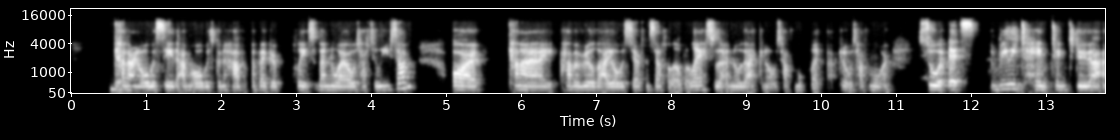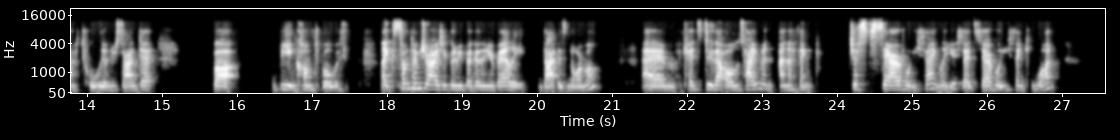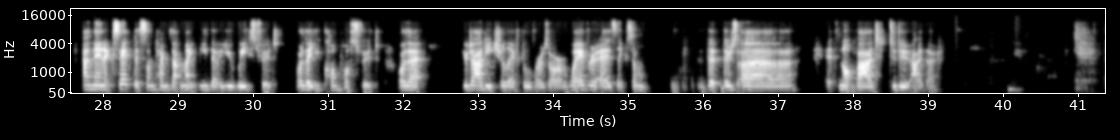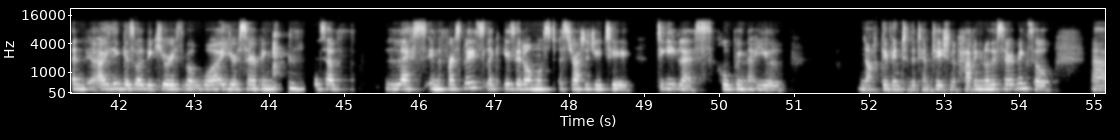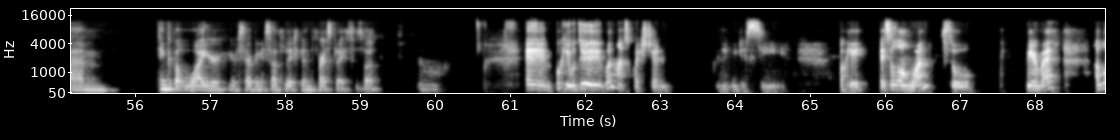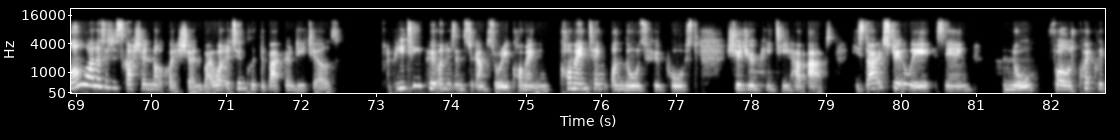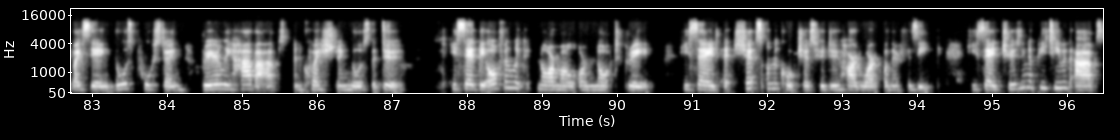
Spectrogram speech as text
yeah. can I always say that I'm always going to have a bigger plate so then I know I always have to leave some? Or can I have a rule that I always serve myself a little bit less so that I know that I can always have more like I can always have more. So it's really tempting to do that and I totally understand it. But being comfortable with like sometimes your eyes are going to be bigger than your belly. That is normal. Um kids do that all the time and, and I think just serve what you think, like you said, serve what you think you want and then accept that sometimes that might be that you waste food or that you compost food or that your dad eats your leftovers or whatever it is like some that there's a it's not bad to do either. And i think as well be curious about why you're serving yourself less in the first place. Like is it almost a strategy to to eat less hoping that you'll not give in to the temptation of having another serving? So um think about why you're you're serving yourself little in the first place as well. Mm. Um, okay, we'll do one last question. Let me just see. Okay, it's a long one, so bear with. A long one is a discussion, not question, but I wanted to include the background details. PT put on his Instagram story commenting, commenting on those who post, should your PT have abs? He started straight away saying, no, followed quickly by saying those posting rarely have abs and questioning those that do. He said they often look normal or not great. He said it shits on the coaches who do hard work on their physique. He said choosing a PT with abs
